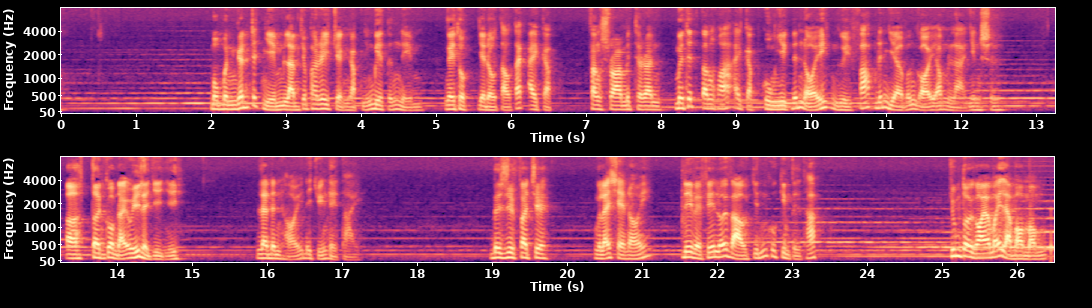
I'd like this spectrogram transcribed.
Một mình gánh trách nhiệm làm cho Paris tràn ngập những bia tưởng niệm, nghệ thuật và đồ tạo tác Ai Cập. François Mitterrand mê thích văn hóa Ai Cập cuồng nhiệt đến nỗi người Pháp đến giờ vẫn gọi ông là nhân sư. À, ờ, tên của ông đại úy là gì nhỉ? La Đinh hỏi để chuyển đề tài. Bézu người lái xe nói, đi về phía lối vào chính của kim tự tháp. Chúng tôi gọi ông ấy là bò mộng.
